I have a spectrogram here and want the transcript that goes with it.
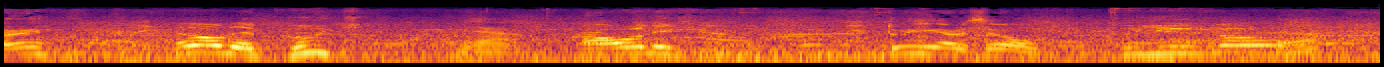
Sorry? Hello there, Pooch. Yeah. How old is you? Two years old. Two years old? Yeah.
